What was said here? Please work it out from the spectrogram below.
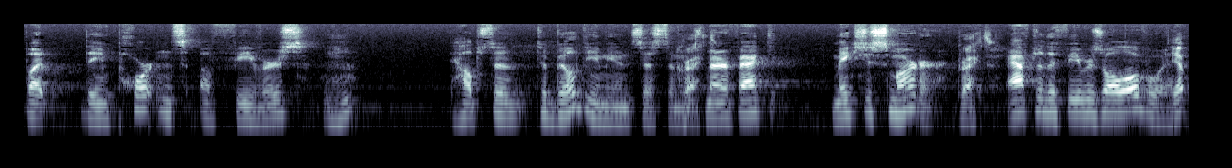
But the importance of fevers helps to, to build the immune system. As a matter of fact, makes you smarter. Correct. After the fever's all over with. Yep.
